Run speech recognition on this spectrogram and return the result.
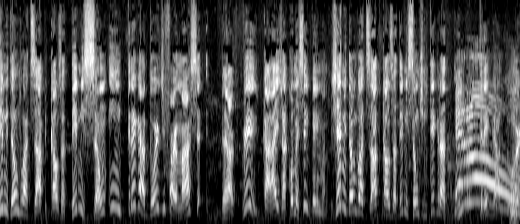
Gemidão do WhatsApp causa demissão e entregador de farmácia. Ih, Caralho, já comecei bem, mano. Gemidão do WhatsApp causa demissão de integra... entregador.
